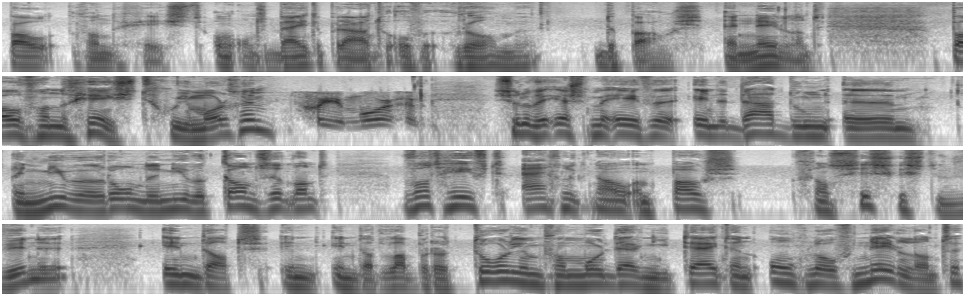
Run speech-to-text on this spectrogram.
Paul van de Geest... om ons bij te praten over Rome, de paus en Nederland. Paul van de Geest, goedemorgen. Goedemorgen. Zullen we eerst maar even inderdaad doen... Uh, een nieuwe ronde, nieuwe kansen. Want wat heeft eigenlijk nou een paus Franciscus te winnen... in dat, in, in dat laboratorium van moderniteit en ongeloof in Nederland?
